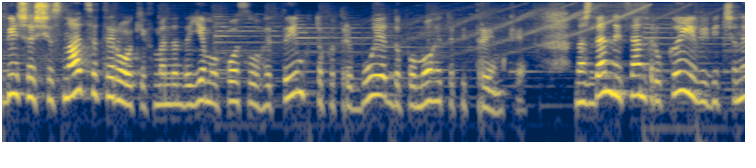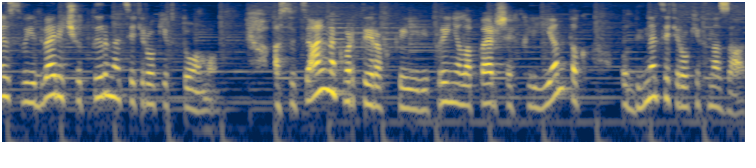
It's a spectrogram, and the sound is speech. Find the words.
більше 16 років ми надаємо послуги тим, хто потребує допомоги та підтримки. Наш денний центр у Києві відчинив свої двері 14 років тому. А соціальна квартира в Києві прийняла перших клієнток 11 років назад.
